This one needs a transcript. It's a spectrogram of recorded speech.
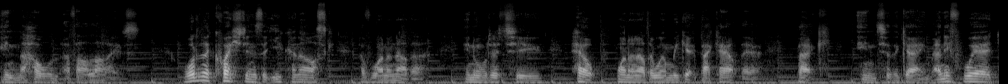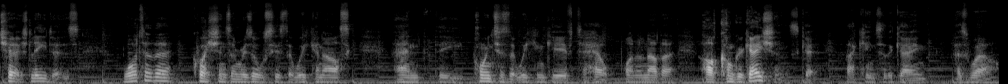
in the whole of our lives? What are the questions that you can ask of one another in order to help one another when we get back out there, back into the game? And if we're church leaders, what are the questions and resources that we can ask and the pointers that we can give to help one another, our congregations, get back into the game as well?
